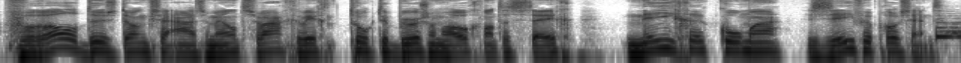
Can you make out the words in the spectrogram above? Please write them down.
Vooral dus dankzij ASML. Het zwaargewicht trok de beurs omhoog, want het steeg 9,7%.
